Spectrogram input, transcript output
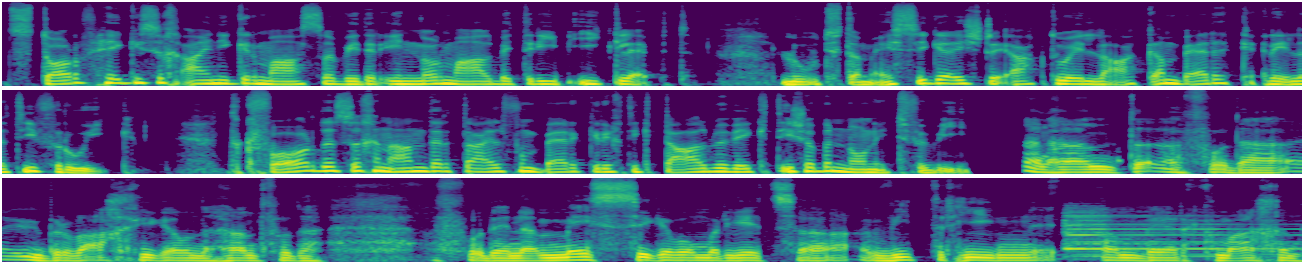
Das Dorf hätte sich einigermaßen wieder in Normalbetrieb eingelebt. Laut der Messungen ist die aktuelle Lage am Berg relativ ruhig. Die Gefahr, dass sich ein anderer Teil vom Berg Richtung Tal bewegt, ist aber noch nicht vorbei. Anhand äh, von der Überwachungen und anhand von, der, von den Messungen, die wir jetzt äh, weiterhin am Berg machen,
